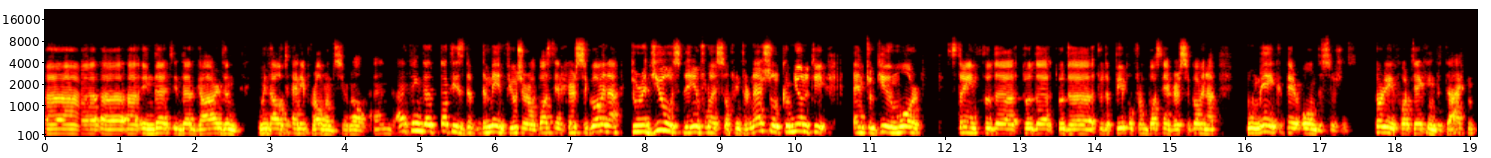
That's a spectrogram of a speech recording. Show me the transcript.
uh, in that in that garden without any problems, you know. And I think that that is the, the main future of Bosnia and Herzegovina to reduce the influence of international community and to give more strength to the to the to the to the people from Bosnia and Herzegovina to make their own decisions. Sorry for taking the time.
